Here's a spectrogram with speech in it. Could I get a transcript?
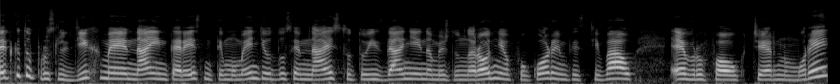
След като проследихме най-интересните моменти от 18-то издание на Международния фолклорен фестивал Еврофолк Черно море,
